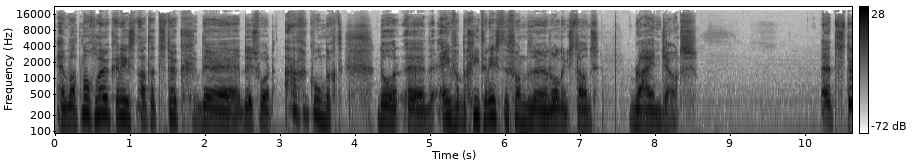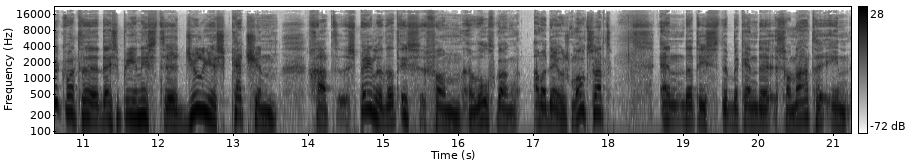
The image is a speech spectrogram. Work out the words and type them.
En wat nog leuker is, dat het stuk de, dus wordt aangekondigd door uh, de, een van de gitaristen van de Rolling Stones, Brian Jones. Het stuk wat uh, deze pianist uh, Julius Katchen gaat spelen, dat is van Wolfgang Amadeus Mozart. En dat is de bekende sonate in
